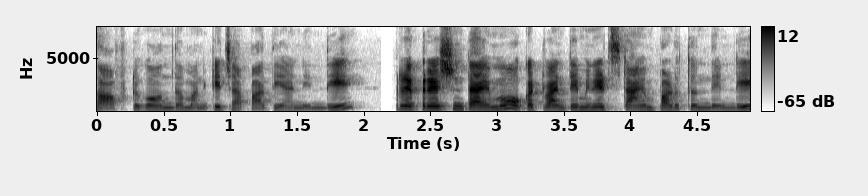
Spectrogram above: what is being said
సాఫ్ట్గా ఉందో మనకి చపాతీ అనింది. ప్రిపరేషన్ టైము ఒక ట్వంటీ మినిట్స్ టైం పడుతుందండి.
